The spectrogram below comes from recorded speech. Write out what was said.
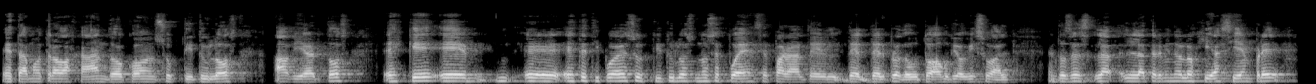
estamos trabajando con subtítulos abiertos, es que eh, eh, este tipo de subtítulos no se pueden separar del, del, del producto audiovisual. Entonces la, terminología siempre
